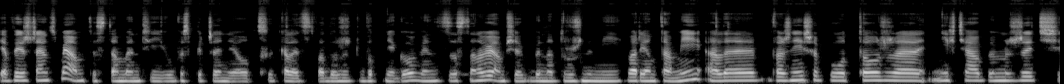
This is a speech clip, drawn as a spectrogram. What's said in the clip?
Ja wyjeżdżając miałam testament i ubezpieczenie od kalectwa dożywotniego, więc zastanawiałam się jakby nad różnymi wariantami, ale ważniejsze było to, że nie chciałabym żyć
